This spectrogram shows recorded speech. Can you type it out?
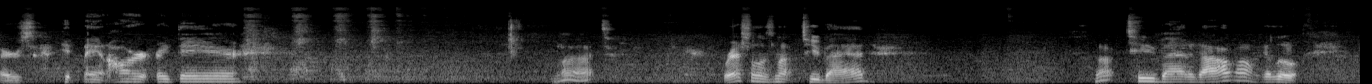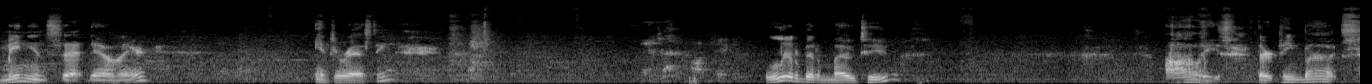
There's Hitman Hart right there. What? Wrestling's not too bad. Not too bad at all. Oh, got a little minion set down there. Interesting. A little bit of Motu. Ollie's, 13 bucks.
